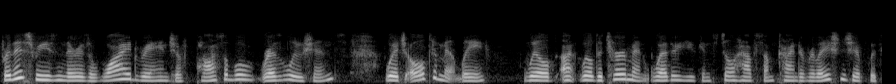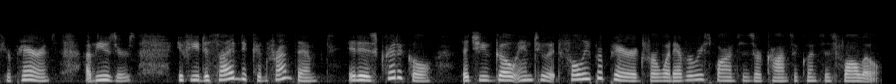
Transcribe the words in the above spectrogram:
For this reason, there is a wide range of possible resolutions, which ultimately will uh, will determine whether you can still have some kind of relationship with your parents, abusers. If you decide to confront them, it is critical that you go into it fully prepared for whatever responses or consequences follow.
